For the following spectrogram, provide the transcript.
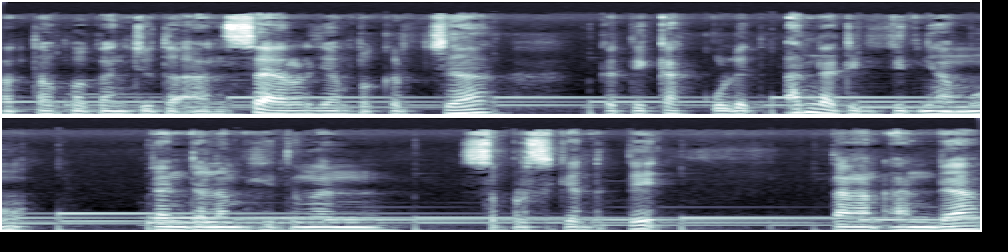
atau bahkan jutaan sel yang bekerja ketika kulit Anda digigit nyamuk dan dalam hitungan sepersekian detik tangan Anda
